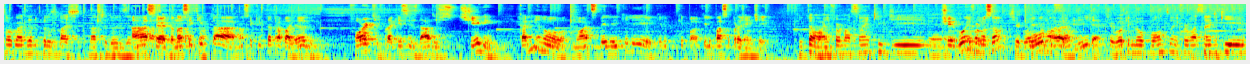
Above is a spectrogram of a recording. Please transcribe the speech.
tô aguardando pelos bastidores. Ah, certo. A nossa equipe tá, nossa equipe tá trabalhando forte para que esses dados cheguem. Caminha no, no WhatsApp dele aí que ele, que ele, que, que ele passa pra gente aí. Então, a informação é que de. É, chegou a informação? Chegou a informação. maravilha! Chegou aqui no meu ponto a informação é de que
